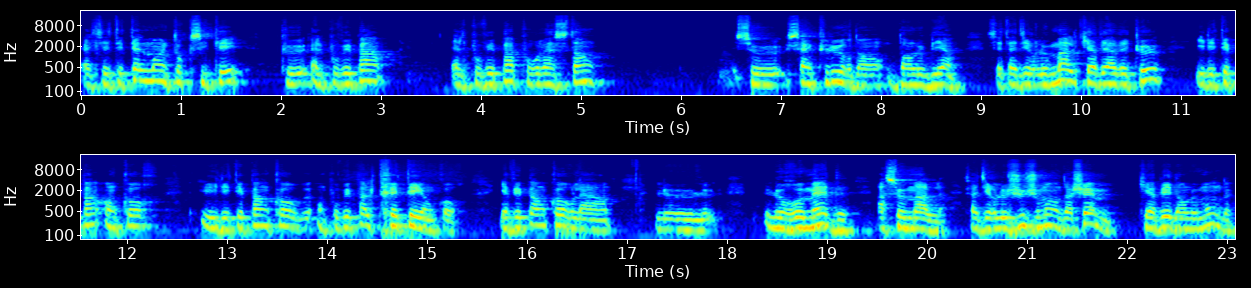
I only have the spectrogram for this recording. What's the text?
elles étaient tellement intoxiquées qu'elles ne pouvaient pas, elles pouvaient pas pour l'instant s'inclure dans, dans, le bien. C'est-à-dire le mal qu'il y avait avec eux, il n'était pas encore, il n'était pas encore, on ne pouvait pas le traiter encore. Il n'y avait pas encore la, le, le, le remède à ce mal, c'est-à-dire le jugement d'Hachem qu'il y avait dans le monde,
